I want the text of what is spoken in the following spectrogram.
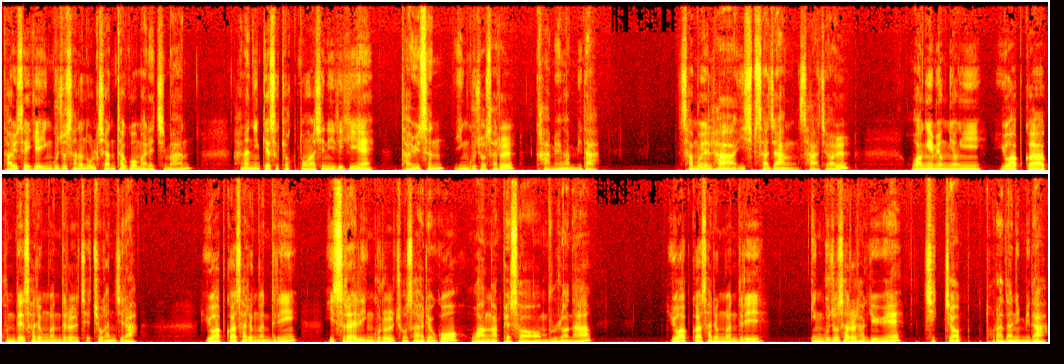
다윗에게 인구조사는 옳지 않다고 말했지만 하나님께서 격동하신 일이기에 다윗은 인구조사를 감행합니다. 사무엘하 24장 4절 왕의 명령이 요압과 군대 사령관들을 재촉한지라 요압과 사령관들이 이스라엘 인구를 조사하려고 왕 앞에서 물러나 요압과 사령관들이 인구 조사를 하기 위해 직접 돌아다닙니다.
